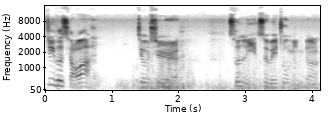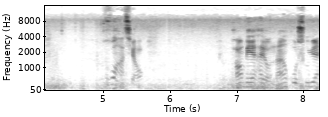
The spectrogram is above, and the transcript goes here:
这座桥啊，就是村里最为著名的华桥，旁边还有南湖书院。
